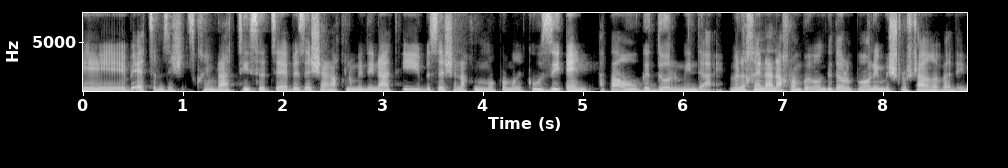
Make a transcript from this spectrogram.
אה, בעצם זה שצריכים להטיס את זה, בזה שאנחנו מדינת אי, בזה שאנחנו במקום ריכוזי. אין, הפער הוא גדול מדי. ולכן אנחנו מאוד גדול פועלים בשלושה רבדים.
